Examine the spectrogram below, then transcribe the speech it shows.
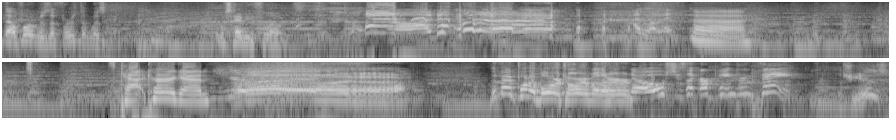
that one was the first that was it was heavy flow. Oh, God. I love it. Uh, it's Kat Kerr again. Ah. Didn't I put a moratorium on her? No, she's like our patron saint. She is.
